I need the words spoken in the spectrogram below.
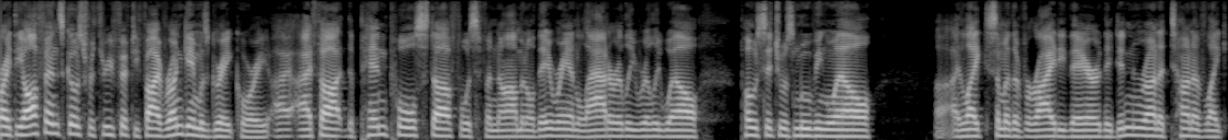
All right, the offense goes for 355. Run game was great, Corey. I, I thought the pin pull stuff was phenomenal. They ran laterally really well. Pocic was moving well. Uh, I liked some of the variety there. They didn't run a ton of like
